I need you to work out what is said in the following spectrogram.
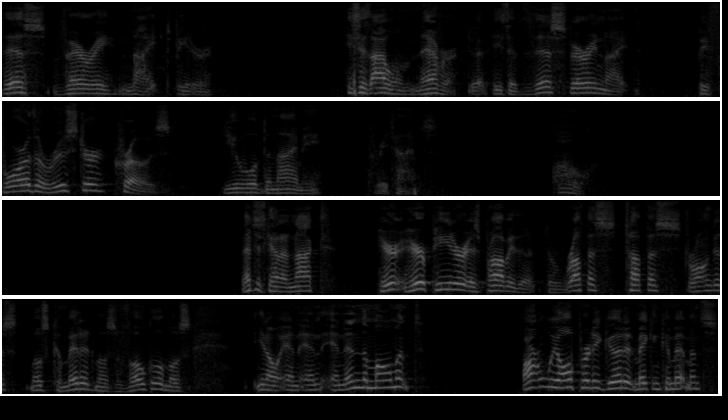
this very night, Peter. He says, I will never do that. He said, This very night, before the rooster crows, you will deny me three times. Oh. That just kind of knocked. Here, here Peter is probably the, the roughest, toughest, strongest, most committed, most vocal, most, you know, and, and, and in the moment, aren't we all pretty good at making commitments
